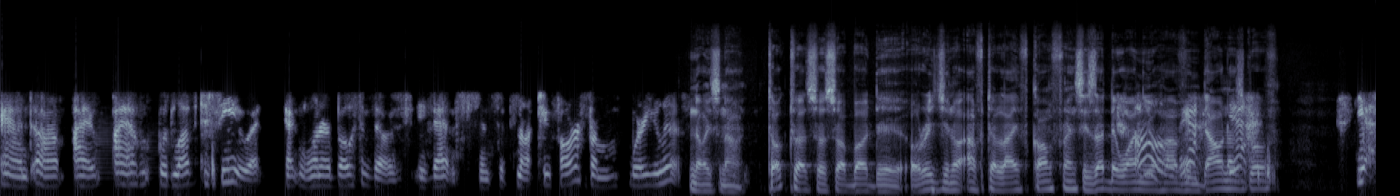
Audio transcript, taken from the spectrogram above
And uh, I, I would love to see you at, at one or both of those events since it's not too far from where you live. No, it's not. Talk to us also about the original Afterlife Conference. Is that the one you Oh, have yeah, in Downers yeah. Grove? Yes.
